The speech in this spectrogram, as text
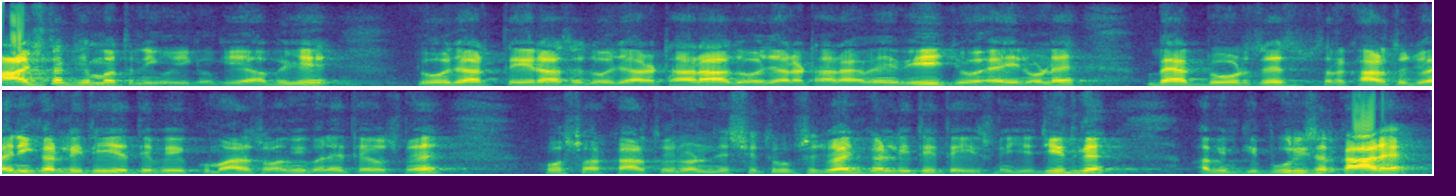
आज तक हिम्मत नहीं हुई, क्योंकि अब ये 2013 से 2018 2018 में भी जो है इन्होंने बैकडोर से सरकार तो ज्वाइन ही कर ली थी, यद्यपि कुमार स्वामी बने थे उसमें, वो सरकार तो इन्होंने निश्चित रूप से ज्वाइन कर ली थी, तेईस में ये जीत गए। अब इनकी पूरी सरकार है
